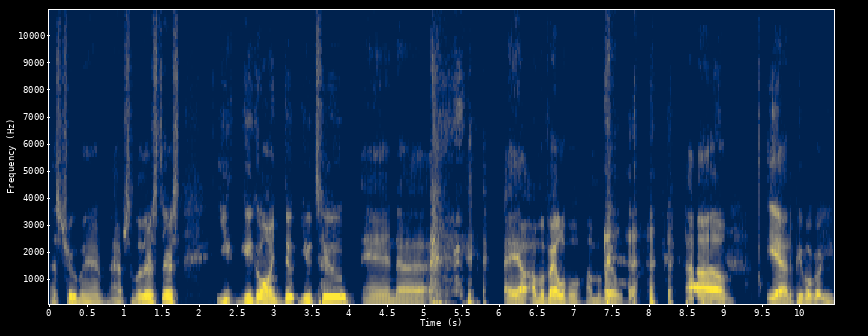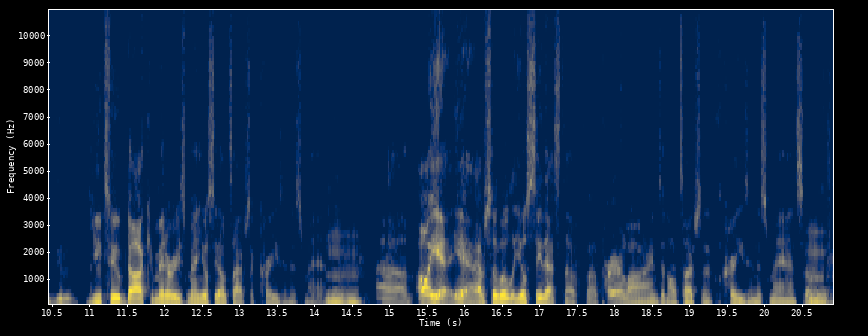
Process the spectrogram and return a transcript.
that's true man absolutely there's there's you you go on youtube and uh Hey, I, am available. I'm available. um, yeah, the people go you, YouTube documentaries, man. You'll see all types of craziness, man. Mm-hmm. Um, oh yeah, yeah, absolutely. You'll see that stuff, uh, prayer lines and all types of craziness, man. So, mm.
